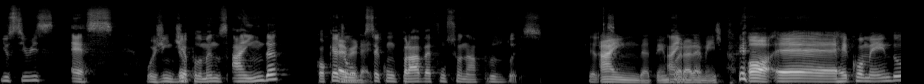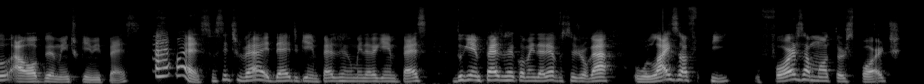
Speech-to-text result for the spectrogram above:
e o Series S. Hoje em dia, Eu... pelo menos ainda, Qualquer é jogo verdade. que você comprar vai funcionar para os dois. Beleza. Ainda, temporariamente. Ainda. Ó, é, recomendo, ah, obviamente, o Game Pass. Ué, se você tiver a ideia de Game Pass, eu recomendaria Game Pass. Do Game Pass, eu recomendaria você jogar o Lies of P, o Forza Motorsport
